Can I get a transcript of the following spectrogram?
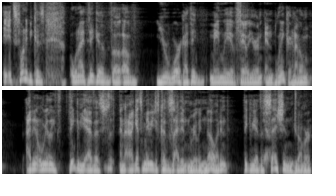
it's funny because when I think of of your work, I think mainly of Failure and, and Blinker, and I don't, I didn't really think of you as a, and I guess maybe just because I didn't really know, I didn't think of you as a yeah. session drummer.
